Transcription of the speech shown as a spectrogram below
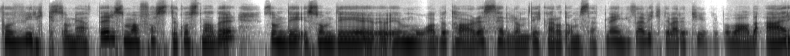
for virksomheter som har faste kostnader som de, som de må betale selv selv om de ikke har hatt omsetning. Så det er viktig å være tydelig på hva det er.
